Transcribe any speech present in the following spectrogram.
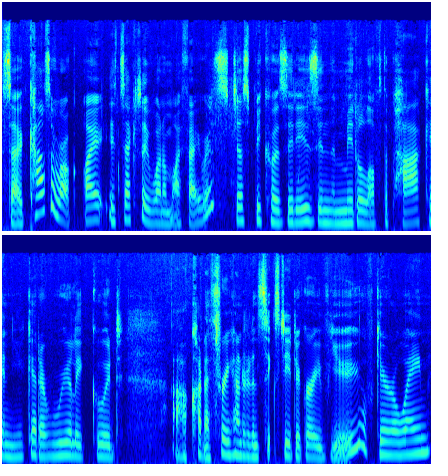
So Castle Rock, I, it's actually one of my favourites just because it is in the middle of the park and you get a really good uh, kind of 360 degree view of Girraween.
